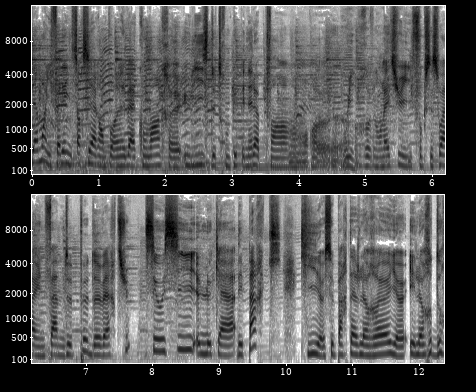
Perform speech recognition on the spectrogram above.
Évidemment, il fallait une sorcière hein, pour arriver à convaincre euh, Ulysse de tromper Pénélope. Enfin, re- Oui. revenons là-dessus. Il faut que ce soit une femme de peu de vertu. C'est aussi le cas des parcs qui euh, se partagent leur œil euh, et leurs dents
